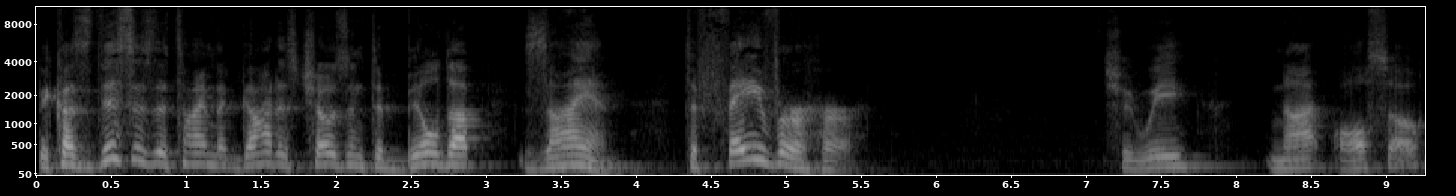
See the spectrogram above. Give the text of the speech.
Because this is the time that God has chosen to build up Zion, to favor her. Should we not also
